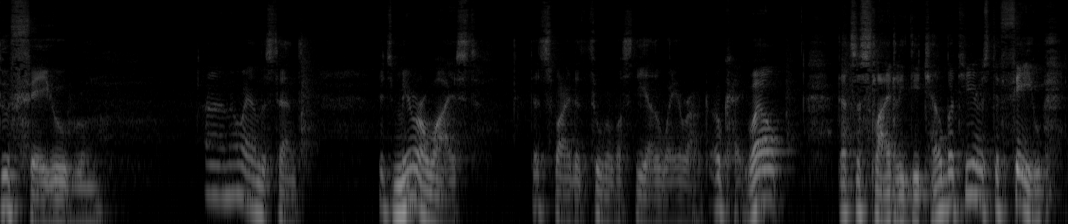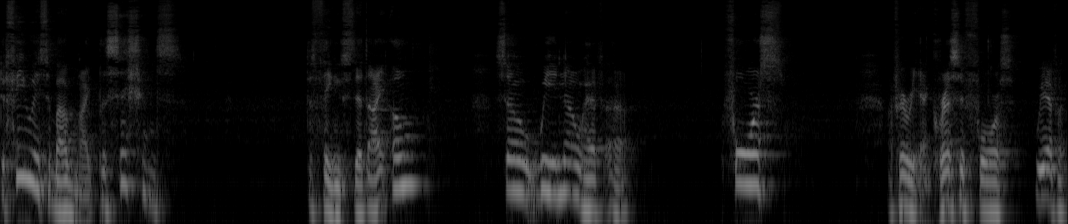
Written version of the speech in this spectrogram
The Fehu room. Ah, now I understand. It's mirror-wise. That's why the Thor was the other way around. Okay, well, that's a slightly detail, but here is the Fehu. The Fehu is about my possessions. The things that I own. So we now have a force, a very aggressive force. We have a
